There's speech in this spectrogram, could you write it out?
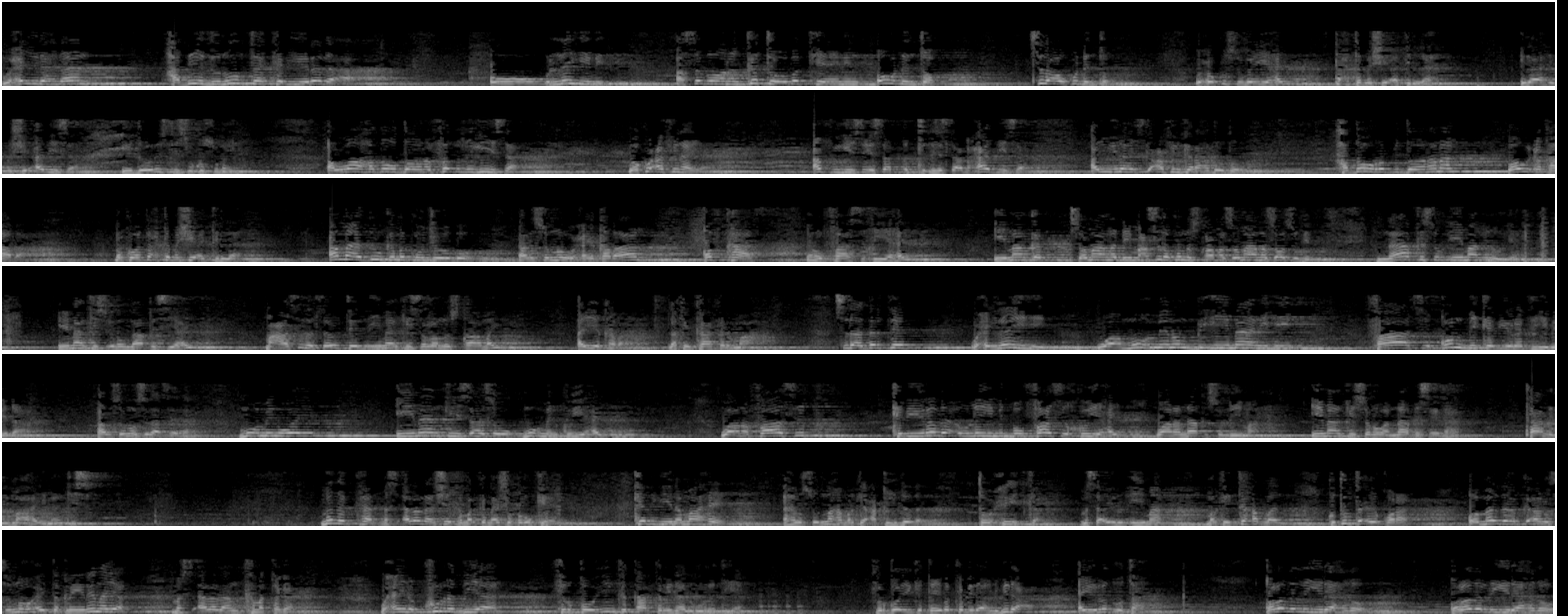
waxay yidhaahdaan haddii dunuubta kabiirada ah uu la yimid asagoonan ka tooba keenin ou dhinto sidaa uu ku dhinto wuxuu ku sugan yahay taxta mashii'at illaah ilaahay mashii'adiisa iyo doonistiisu ku sugan yahay allah hadduu doono fadligiisa waa ku cafinaya. Cafwigiisa iyo saamaxaadiisa ayuu ilaahay iska cafin karaa hadduu doono. Hadduu rabbi doonana waa u ciqaaba. Marka waa taxta mashii'at illaah ama adduunka markuu joogo ahlu sunnuhu waxay qabaan qofkaas inuu faasiq yahay. Iimaanka somaana dhihi macsida ku nusqaama sooma ana soo sugin. Naaqisuliimaan inuu yahay iimaankiisu inuu naaqis yahay macaasida sababteeda iimaankiisa la nusqaamay ayay qabaan laakiin kaafir ma aha. Darteed waxay leeyihiin waa mu'minun biiimaanihi faasiqun bikabiiratihi bay dhahaan. Ahlusunnuhu sidaasay dhahaan. Mu'min weeye iimaankiisaasuu mu'min ku yahay. Waana faasiq kabiirada uu la yimid buu faasiq ku yahay waana naaqisuliimaan iimaankiisuna waa naaqisay dhahaan kaamil ma aha iimaankiisa madhabkan mas'aladan sheikha marka meesha wuxuu u keenay keligiina maahee ahlu sunnaha markay caqiidada tawxiidka masaa'il iimaan markay ka hadlaan kutubta ay qoraan oo madhabka ahlu sunnuhu ay taqriirinayaan mas'aladan kama tagaan. Waxayna ku radiyaan firqooyinka qaar ka midaha lagu radiyaa firqooyinka qaybo ka mid ahlu bidaca ay rad u tahay. Qolada qolada la yidhaahdo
